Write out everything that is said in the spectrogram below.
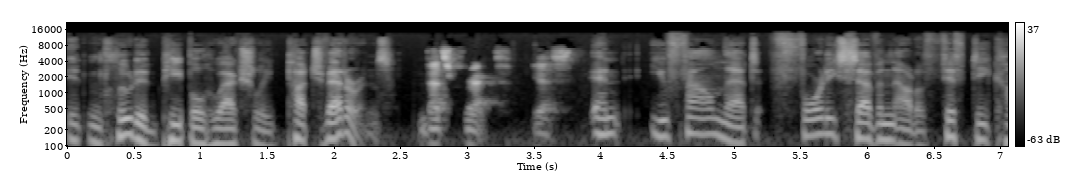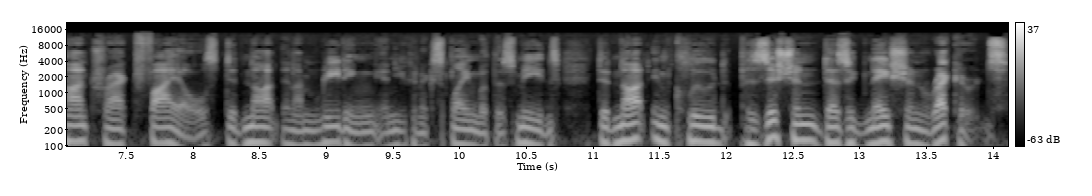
it included people who actually touch veterans. That's correct. Yes. And you found that 47 out of 50 contract files did not, and I'm reading, and you can explain what this means, did not include position designation records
